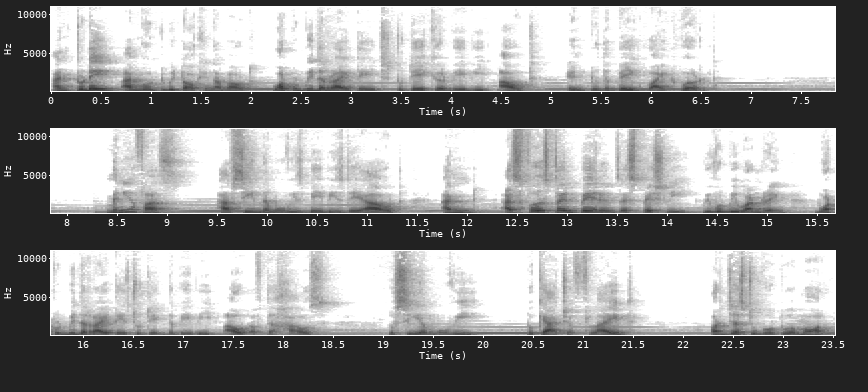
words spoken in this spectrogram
And today I'm going to be talking about what would be the right age to take your baby out into the big wide world. Many of us have seen the movies Baby's Day Out, and as first time parents, especially, we would be wondering what would be the right age to take the baby out of the house to see a movie, to catch a flight, or just to go to a mall.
